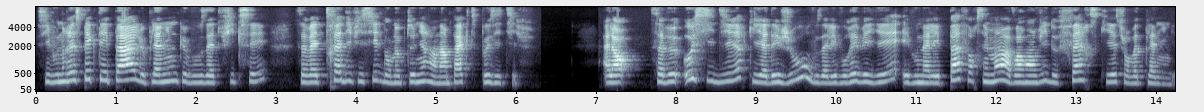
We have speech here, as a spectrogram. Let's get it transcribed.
Si vous ne respectez pas le planning que vous vous êtes fixé, ça va être très difficile d'en obtenir un impact positif. Alors, ça veut aussi dire qu'il y a des jours où vous allez vous réveiller et vous n'allez pas forcément avoir envie de faire ce qui est sur votre planning.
